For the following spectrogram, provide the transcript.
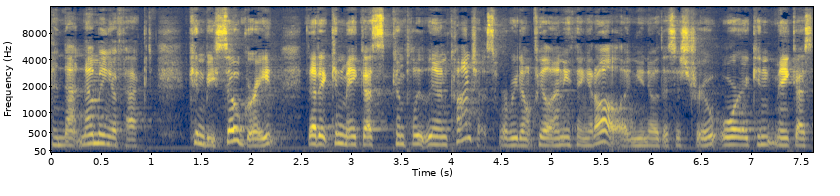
And that numbing effect can be so great that it can make us completely unconscious, where we don't feel anything at all. And you know this is true. Or it can make us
